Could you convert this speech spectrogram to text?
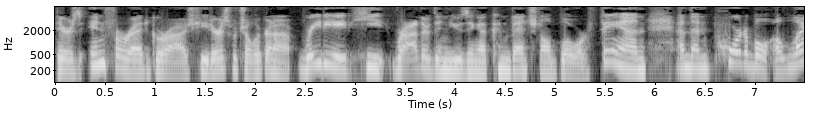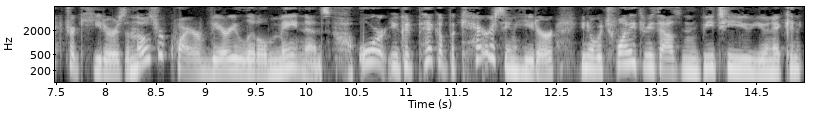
There's infrared garage heaters, which are going to radiate heat rather than using a conventional blower fan, and then portable electric heaters, and those require very little maintenance. Or you could pick up a kerosene heater, you know, a 23,000 BTU unit can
